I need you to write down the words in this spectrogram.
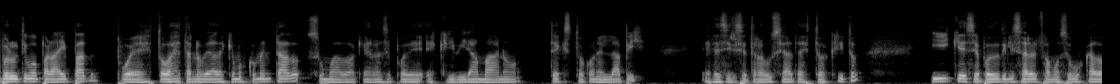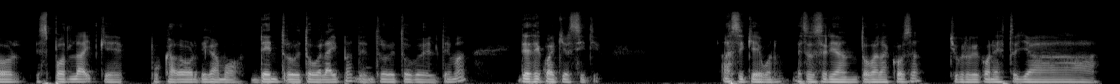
por último, para iPad, pues todas estas novedades que hemos comentado, sumado a que ahora se puede escribir a mano texto con el lápiz, es decir, se traduce a texto escrito, y que se puede utilizar el famoso buscador Spotlight, que es buscador, digamos, dentro de todo el iPad, dentro de todo el tema, desde cualquier sitio. Así que bueno, estas serían todas las cosas. Yo creo que con esto ya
